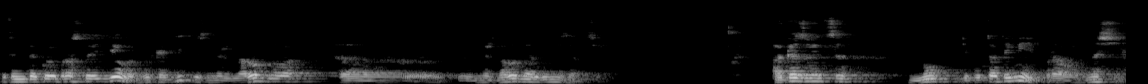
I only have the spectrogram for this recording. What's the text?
это не такое простое дело выходить из международного, э, международной организации. Оказывается, ну, депутат имеет право вносить,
